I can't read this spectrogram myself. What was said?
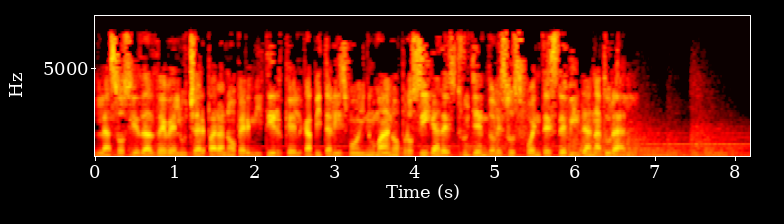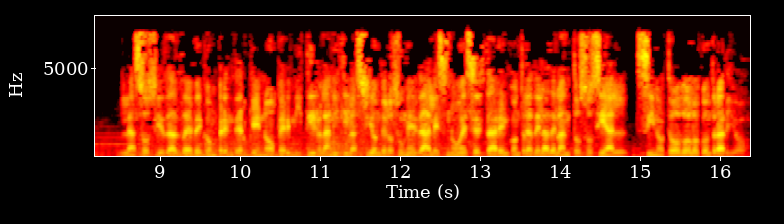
La sociedad debe luchar para no permitir que el capitalismo inhumano prosiga destruyéndole sus fuentes de vida natural. La sociedad debe comprender que no permitir la aniquilación de los humedales no es estar en contra del adelanto social, sino todo lo contrario.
